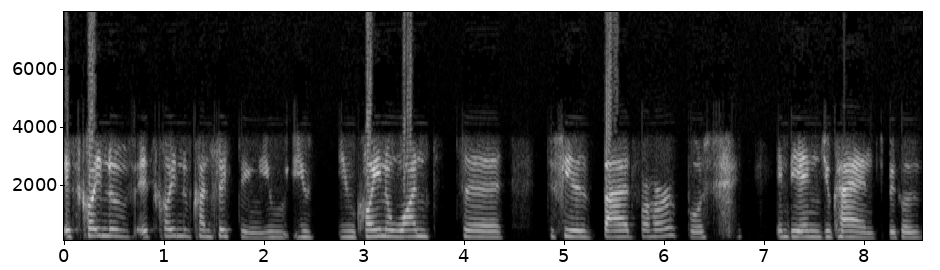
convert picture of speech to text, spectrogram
it's kind of it's kind of conflicting. You you you kind of want to to feel bad for her, but in the end you can't because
